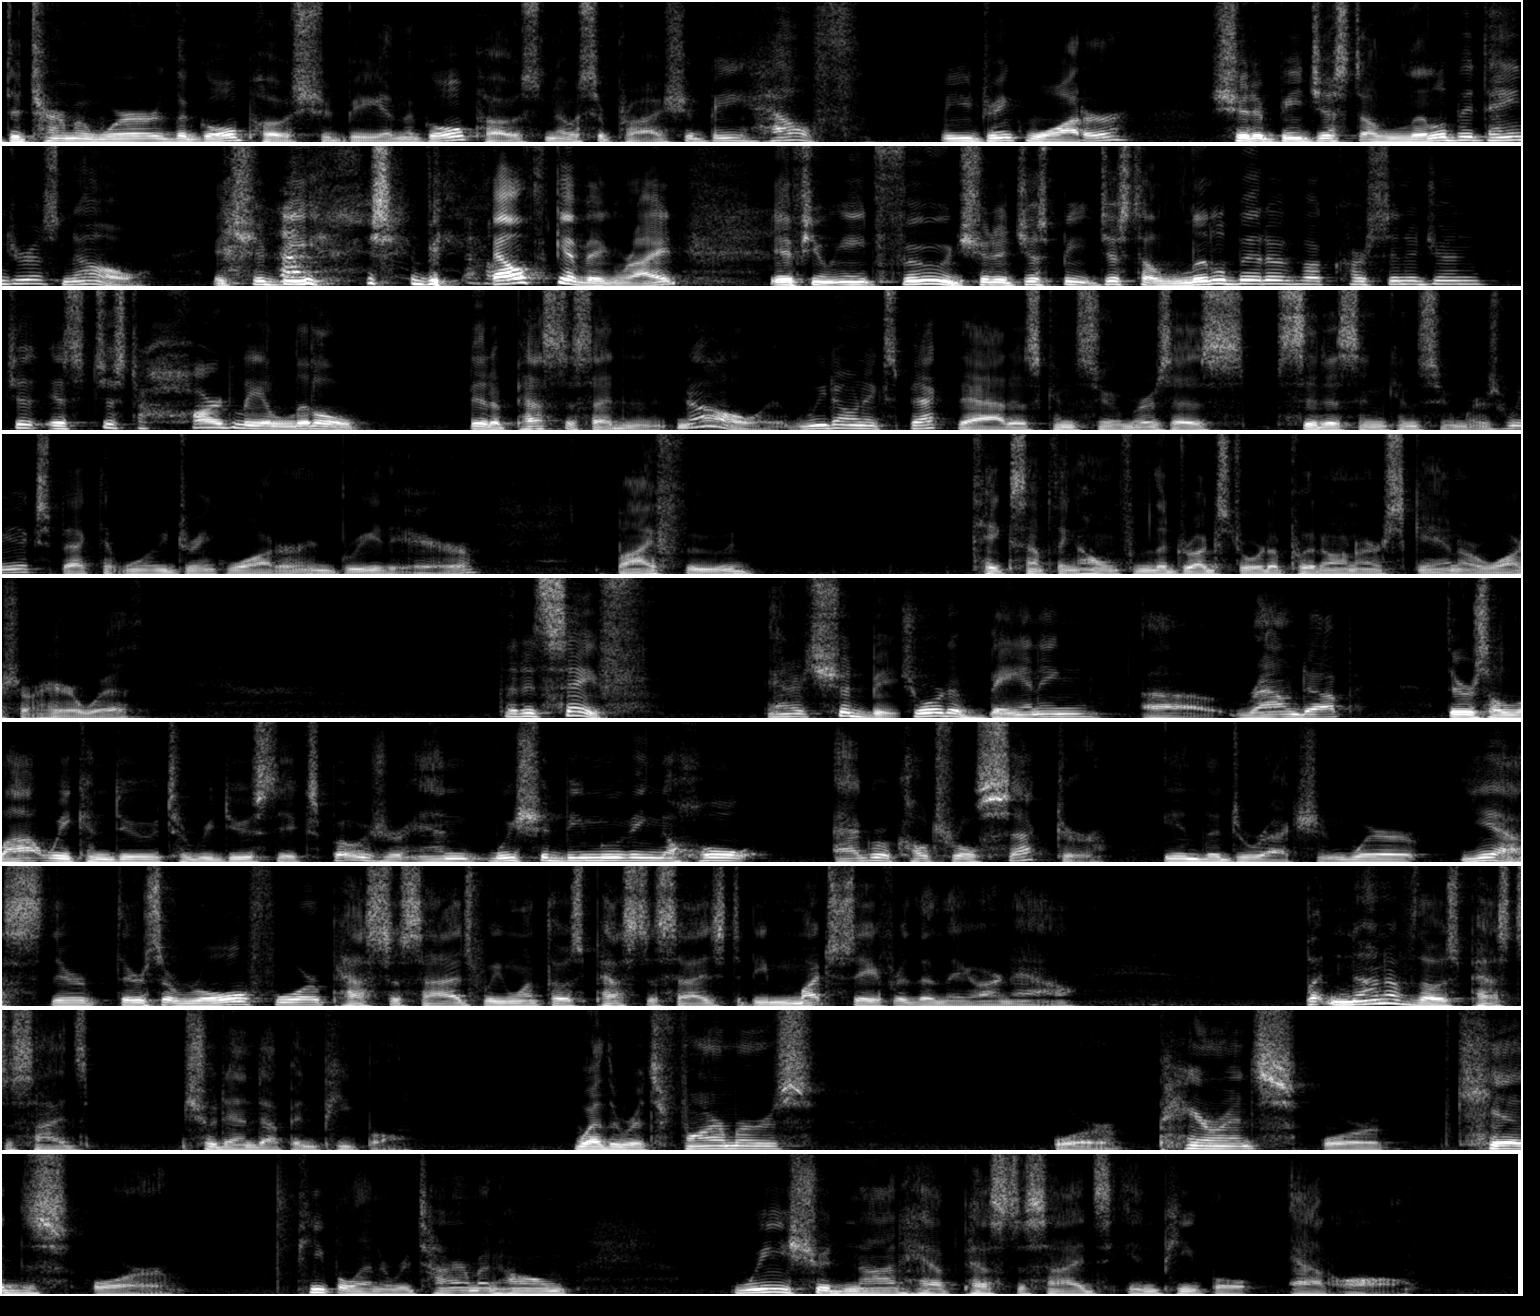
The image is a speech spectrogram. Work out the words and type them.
determine where the goalpost should be. And the goalpost, no surprise, should be health. When you drink water, should it be just a little bit dangerous? No. It should be, it should be health giving, right? If you eat food, should it just be just a little bit of a carcinogen? Just, it's just hardly a little bit of pesticide in it. No, we don't expect that as consumers, as citizen consumers. We expect that when we drink water and breathe air, buy food, take something home from the drugstore to put on our skin or wash our hair with, that it's safe. And it should be. Short of banning uh, Roundup, there's a lot we can do to reduce the exposure and we should be moving the whole agricultural sector in the direction where, yes, there, there's a role for pesticides. We want those pesticides to be much safer than they are now. But none of those pesticides should end up in people. Whether it's farmers or parents or kids or people in a retirement home, we should not have pesticides in people at all.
